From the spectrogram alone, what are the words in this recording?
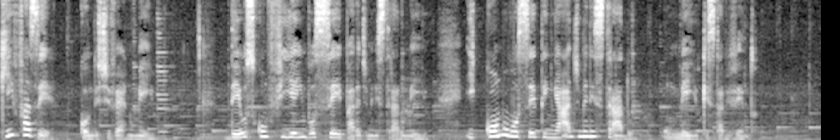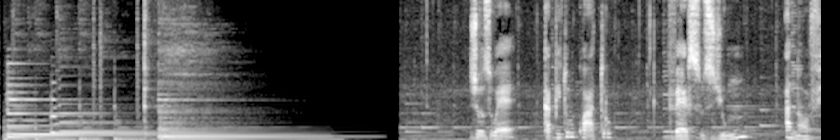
que fazer quando estiver no meio. Deus confia em você para administrar o meio. E como você tem administrado o meio que está vivendo? Josué, capítulo 4, versos de 1 a 9.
